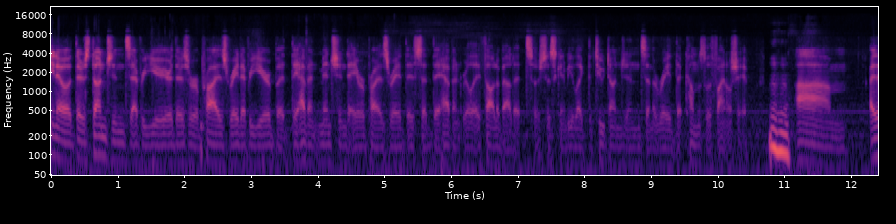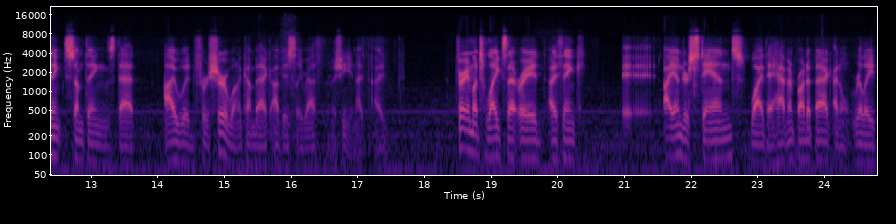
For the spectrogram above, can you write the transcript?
you know, there's dungeons every year, there's a reprise raid every year, but they haven't mentioned a reprise raid. They said they haven't really thought about it, so it's just going to be like the two dungeons and the raid that comes with Final Shape. Mm-hmm. Um, I think some things that I would for sure want to come back, obviously Wrath of the Machine. I, I very much liked that raid. I think eh, I understand why they haven't brought it back. I don't really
